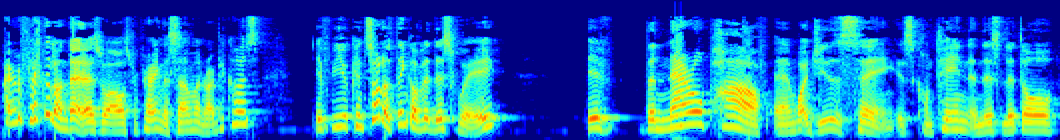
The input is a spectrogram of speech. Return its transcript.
I reflected on that as well. I was preparing the sermon, right? Because if you can sort of think of it this way, if the narrow path and what Jesus is saying is contained in this little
